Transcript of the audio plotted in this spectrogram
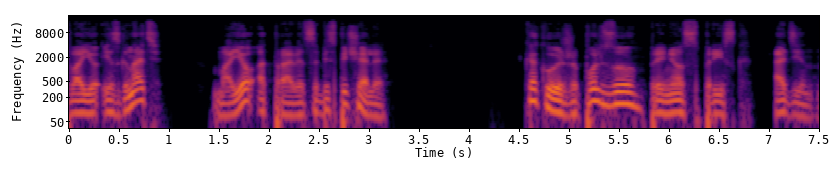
Твое изгнать, мое отправиться без печали. Какую же пользу принес Приск один?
